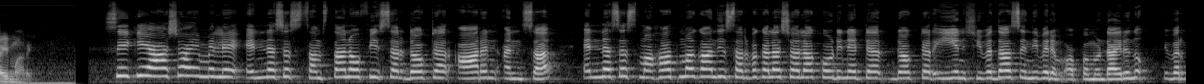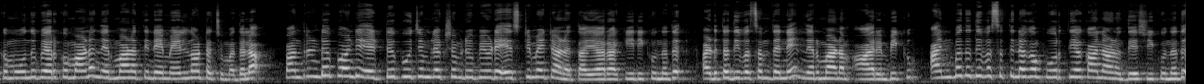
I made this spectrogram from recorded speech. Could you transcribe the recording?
കൈമാറി. C K Asha M L A N S S സംസ്ഥാന officer doctor R N Ansar N S S Mahatma Gandhi സർവകലാശാല coordinator doctor E N Sivadas എന്നിവരും ഒപ്പമുണ്ടായിരുന്നു. ഇവർക്ക് മൂന്ന് പേർക്കുമാണ് നിർമ്മാണത്തിന്റെ മേൽനോട്ട ചുമതല. പന്ത്രണ്ട് പോയിന്റ് എട്ട് പൂജ്യം ലക്ഷം രൂപയുടെ എസ്റ്റിമേറ്റാണ് തയ്യാറാക്കിയിരിക്കുന്നത്. അടുത്ത ദിവസം തന്നെ നിർമ്മാണം ആരംഭിക്കും. അൻപത് ദിവസത്തിനകം പൂർത്തിയാക്കാനാണ് ഉദ്ദേശിക്കുന്നത്.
